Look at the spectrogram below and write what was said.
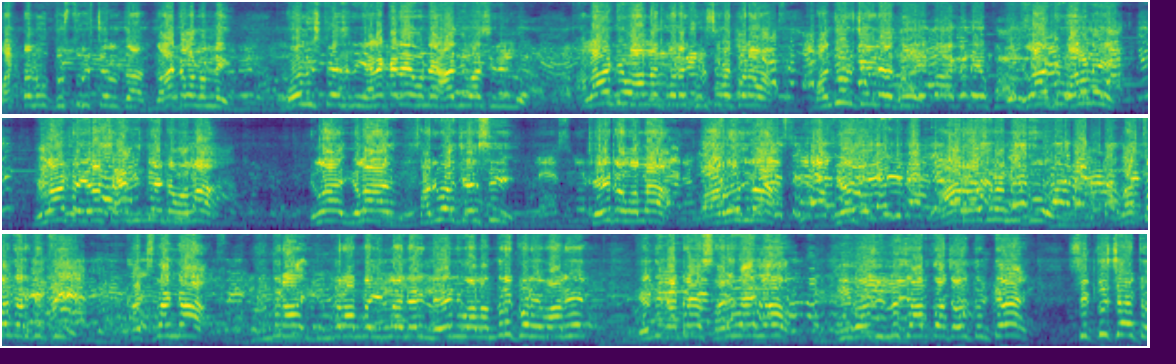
బట్టలు దుస్తులు ఇచ్చే దాఖలు ఉన్నాయి. పోలీస్ స్టేషన్ వెనకనే ఉన్నాయి ఆదివాసీ ఇల్లు. అలాంటి వాళ్ళకి కూడా గుడిసెలకు కూడా మంజూరు చేయలేదు. ఇలాంటి వాళ్ళని ఇలాంటి ఇలా శాంక్షన్ వల్ల ఇలా ఇలా సర్వే చేసి చేయడం వల్ల ఆ రోజున ఆ రోజున మీకు నష్టం జరిగింది. ఖచ్చితంగా ఇందిరా ఇందిరమ్మ ఇల్లు అనేది లేని వాళ్ళందరికీ కూడా ఇవ్వాలి. ఎందుకంటే సర్వేలో ఈ రోజు ఇల్లు జాబితా చదువుతుంటే సిగ్గుచేటు.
